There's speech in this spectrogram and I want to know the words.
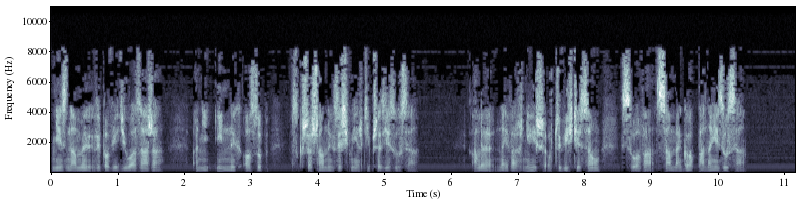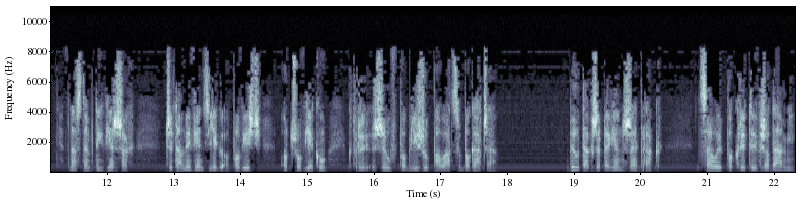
Nie znamy wypowiedzi Łazarza, ani innych osób wskrzeszonych ze śmierci przez Jezusa. Ale najważniejsze oczywiście są słowa samego Pana Jezusa. W następnych wierszach czytamy więc jego opowieść o człowieku, który żył w pobliżu pałacu bogacza. Był także pewien żebrak, cały pokryty wrzodami.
